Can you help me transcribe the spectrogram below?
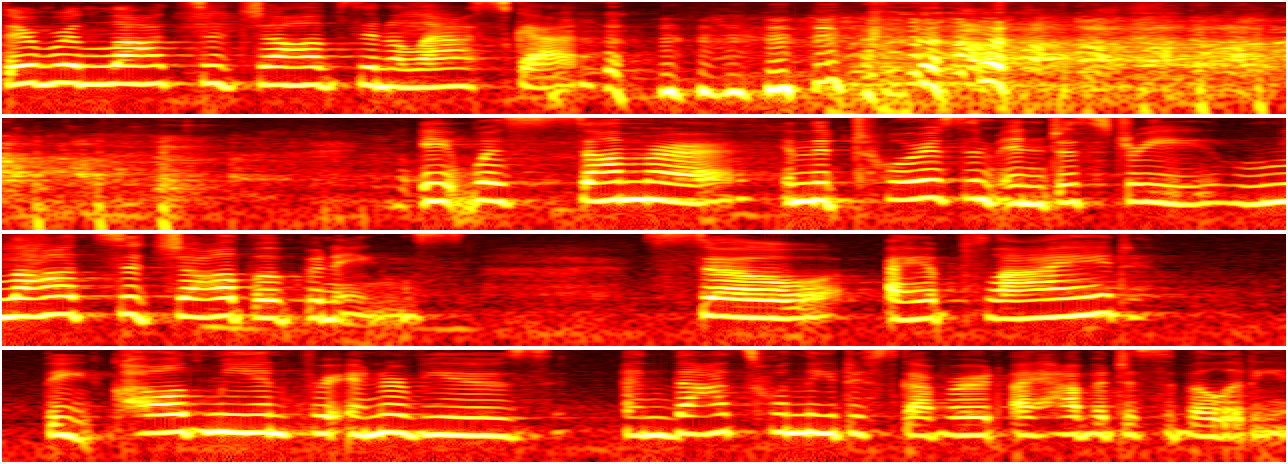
There were lots of jobs in Alaska. it was summer in the tourism industry, lots of job openings. So I applied. They called me in for interviews, and that's when they discovered I have a disability.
